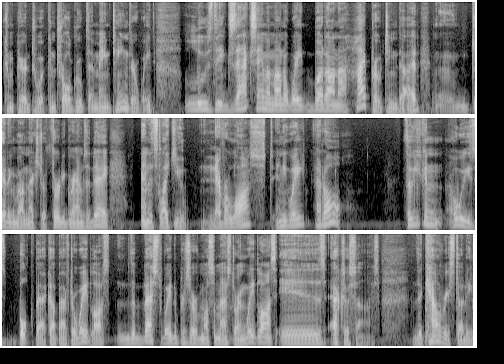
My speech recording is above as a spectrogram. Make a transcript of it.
compared to a control group that maintained their weight. Lose the exact same amount of weight, but on a high-protein diet, uh, getting about an extra 30 grams a day, and it's like you never lost any weight at all. Though you can always bulk back up after weight loss, the best way to preserve muscle mass during weight loss is exercise. The CALERIE study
